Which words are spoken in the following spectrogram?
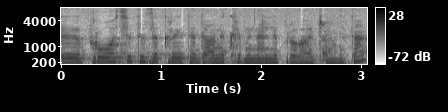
е, просите закрити дане кримінальне провадження, так?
